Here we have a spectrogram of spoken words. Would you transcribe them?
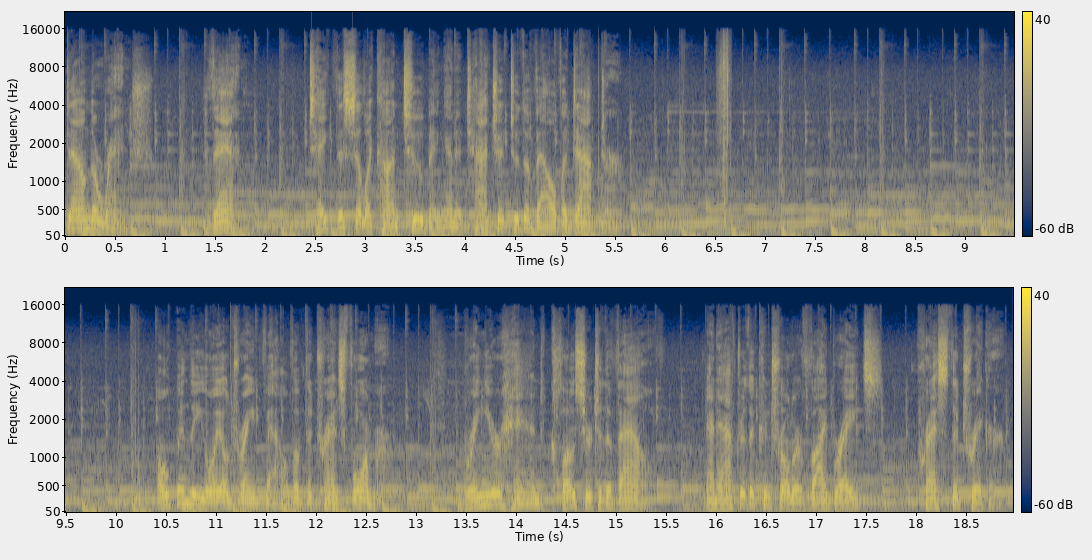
down the wrench. Then, take the silicon tubing and attach it to the valve adapter. Open the oil drain valve of the transformer bring your hand closer to the valve, and after the controller vibrates, press the trigger.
